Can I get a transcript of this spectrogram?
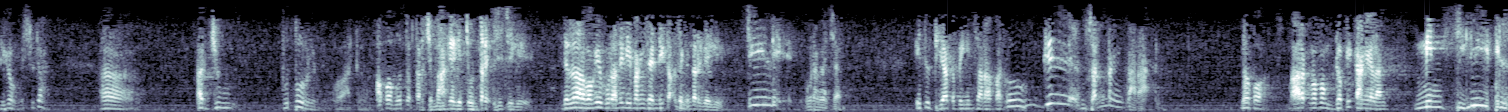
bingung sudah. Uh, futur gitu. Waduh, apa futur terjemahke iki cuntrik siji iki. Jelas wong iki ukurane 5 cm tok sing enter iki. Cilik, kurang ajar. Itu dia kepingin sarapan. Oh, nggih, seneng sarapan. Napa? Arep ngomong doki kangelan. Min silitil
